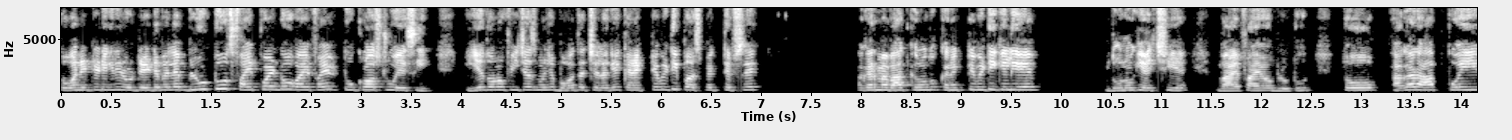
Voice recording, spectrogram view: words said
तो 180 डिग्री रोटेटेबल है Bluetooth 5.0 WiFi two cross two AC ये दोनों फीचर्स मुझे बहुत अच्छे लगे कनेक्टिविटी परस्पेक्टिव से। अगर मैं बात करूँ तो कनेक्टिविटी के लिए दोनों की अच्छी है वाईफाई और ब्लूटूथ तो अगर आप कोई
